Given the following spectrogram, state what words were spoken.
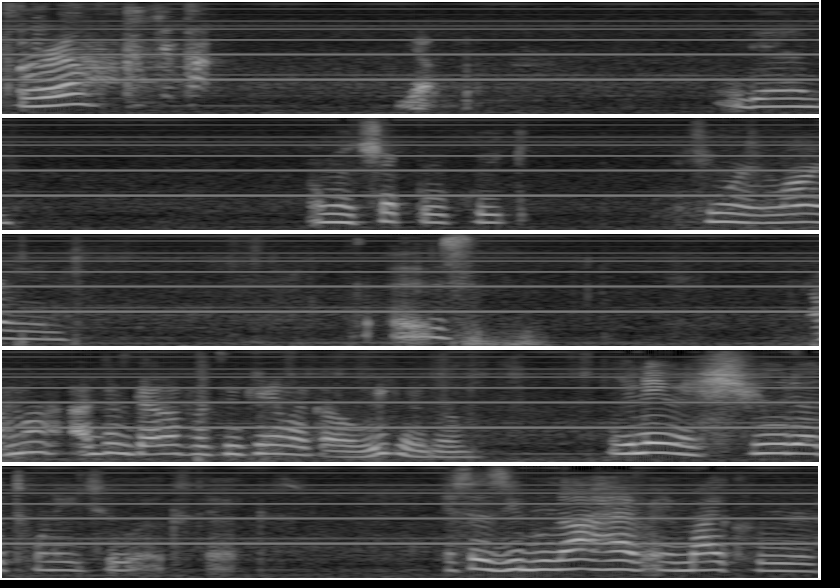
For real? Yep. Damn. I'm gonna check real quick. If you weren't lying. Cause I'm not, I just got off a 2K like a week ago. your name is Shooter22XX. It says you do not have in my career.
